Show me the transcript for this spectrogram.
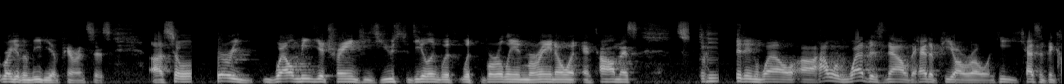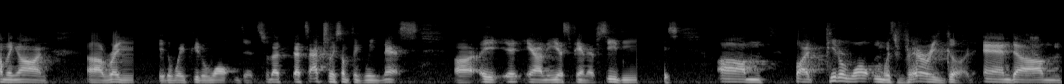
regular media appearances. Uh, so very well media trained. He's used to dealing with with Burley and Moreno and, and Thomas. So he fit in well. Uh, Howard Webb is now the head of PRO, and he hasn't been coming on uh, regularly the way Peter Walton did. So that that's actually something we miss on ESPN FC these days. Um, but Peter Walton was very good, and um,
